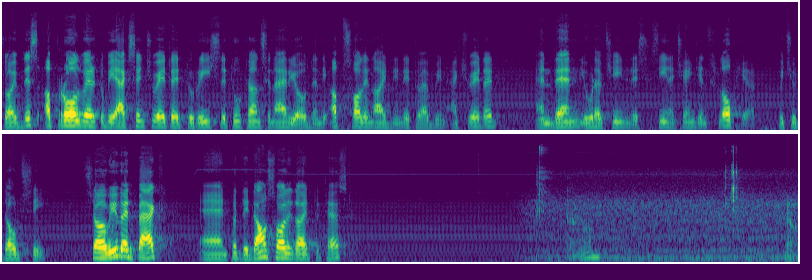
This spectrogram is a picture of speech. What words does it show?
So if this up roll were to be accentuated to reach the two-turn scenario, then the up solenoid needed to have been actuated, and then you would have seen a change in slope here, which you don't see. So we went back and put the down solenoid to test. Down. Down.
